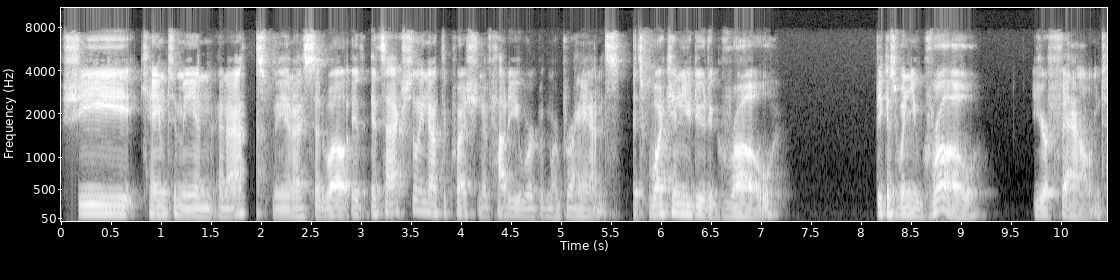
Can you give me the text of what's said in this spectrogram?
she came to me and, and asked me, and I said, "Well, it, it's actually not the question of how do you work with more brands. It's what can you do to grow, because when you grow, you're found."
